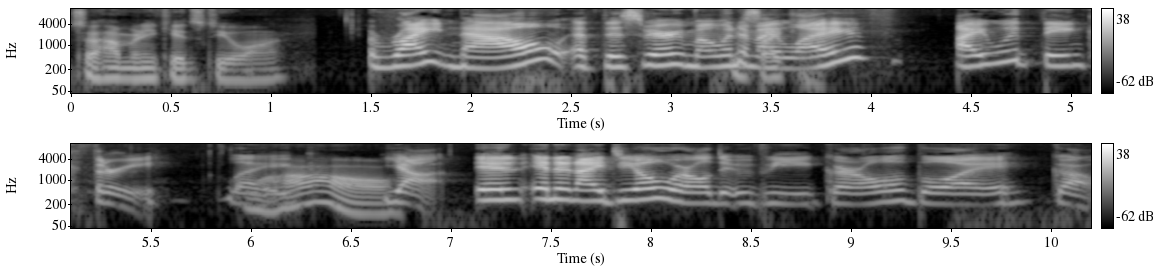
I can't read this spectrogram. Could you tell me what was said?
So how many kids do you want? Right now, at this very moment He's in my like- life, I would think three. Like, wow. yeah. In in an ideal world, it would be girl, boy, go.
